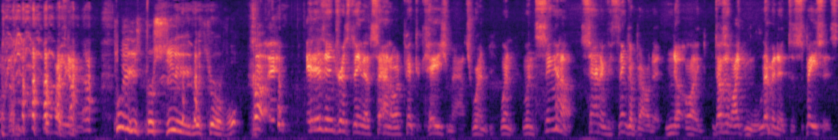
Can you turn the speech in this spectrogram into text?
well then. Gonna- Please proceed with your. Vo- Well, it, it is interesting that Santa would pick a cage match when when when Santa Santa, if you think about it, no like doesn't like being limited to spaces.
